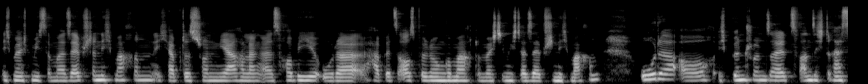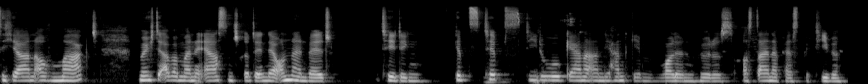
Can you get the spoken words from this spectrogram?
ich möchte mich so mal selbstständig machen, ich habe das schon jahrelang als Hobby oder habe jetzt Ausbildung gemacht und möchte mich da selbstständig machen. Oder auch, ich bin schon seit 20, 30 Jahren auf dem Markt Markt, möchte aber meine ersten Schritte in der Online-Welt tätigen. Gibt es Tipps, die du gerne an die Hand geben wollen würdest, aus deiner Perspektive?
